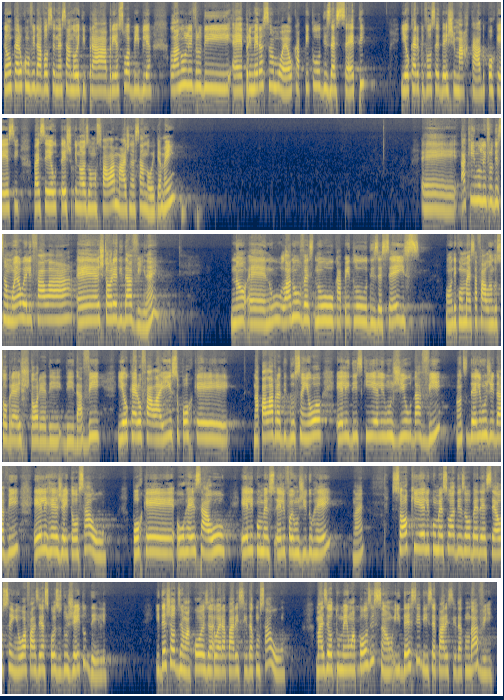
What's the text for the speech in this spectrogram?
Então, eu quero convidar você nessa noite para abrir a sua Bíblia lá no livro de é, 1 Samuel, capítulo 17. E eu quero que você deixe marcado, porque esse vai ser o texto que nós vamos falar mais nessa noite, amém? É, aqui no livro de Samuel, ele fala é, a história de Davi, né? Não, é, no, lá no, no capítulo 16, onde começa falando sobre a história de, de Davi, e eu quero falar isso porque na palavra do Senhor, ele diz que ele ungiu Davi, antes dele ungir Davi, ele rejeitou Saul. Porque o rei Saul, ele, começou, ele foi ungido rei, né? Só que ele começou a desobedecer ao Senhor, a fazer as coisas do jeito dele. E deixa eu dizer uma coisa, eu era parecida com Saul, mas eu tomei uma posição e decidi ser parecida com Davi.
